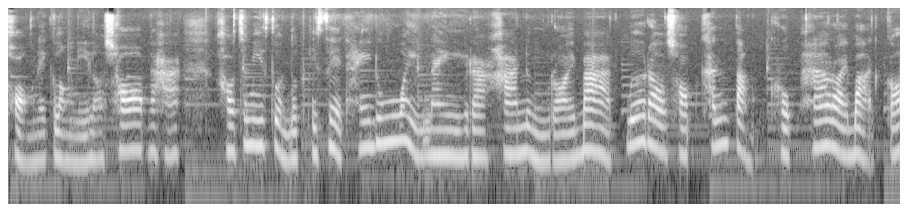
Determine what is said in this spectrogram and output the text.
ของในกล่องนี้แล้วชอบนะคะ เขาจะมีส่วนลดพิเศษให้ด้วยในราคา 100 บาท เมื่อเราช็อปขั้นต่ำครบ 500 บาทก็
